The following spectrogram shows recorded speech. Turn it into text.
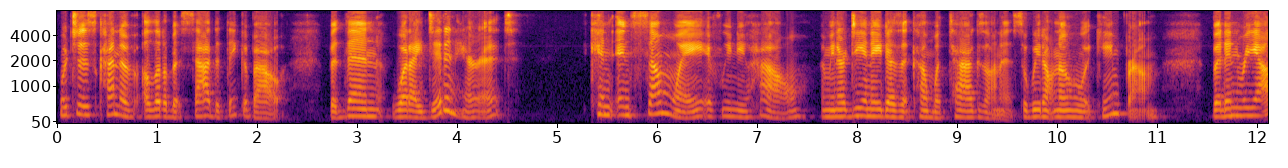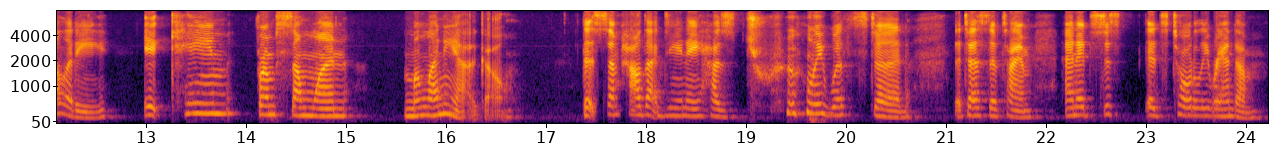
which is kind of a little bit sad to think about. But then what I did inherit can in some way, if we knew how, I mean our DNA doesn't come with tags on it, so we don't know who it came from. But in reality, it came from someone millennia ago that somehow that DNA has truly withstood the test of time. And it's just, it's totally random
